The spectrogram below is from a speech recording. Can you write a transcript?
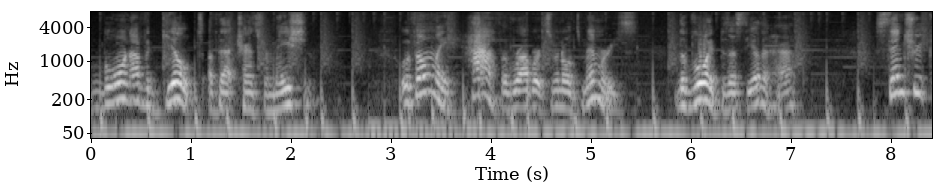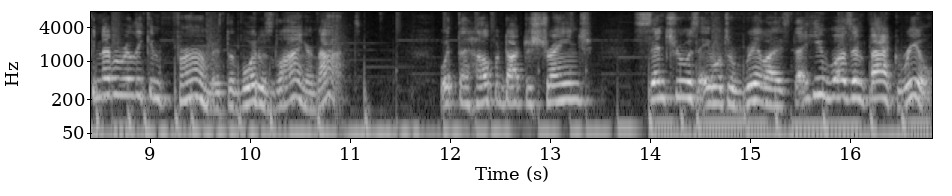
born of the guilt of that transformation. With only half of Robert Reynolds' memories, the Void possessed the other half. Sentry could never really confirm if the Void was lying or not. With the help of Doctor Strange, Sentry was able to realize that he was in fact real,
